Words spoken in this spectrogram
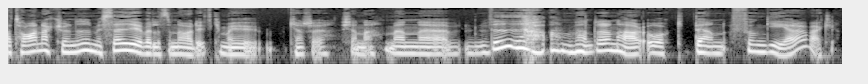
att ha en akronym i sig är väl lite nördigt kan man ju kanske känna. Men eh, vi använder den här och den fungerar verkligen.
